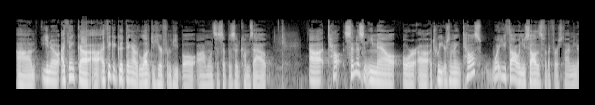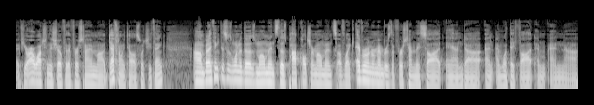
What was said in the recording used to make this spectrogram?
Um, you know, I think uh, I think a good thing I would love to hear from people um, once this episode comes out uh, tell send us an email or uh, a tweet or something. Tell us what you thought when you saw this for the first time. You know, if you are watching the show for the first time, uh, definitely tell us what you think. Um, but I think this is one of those moments, those pop culture moments of like everyone remembers the first time they saw it and uh, and and what they thought and and uh,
